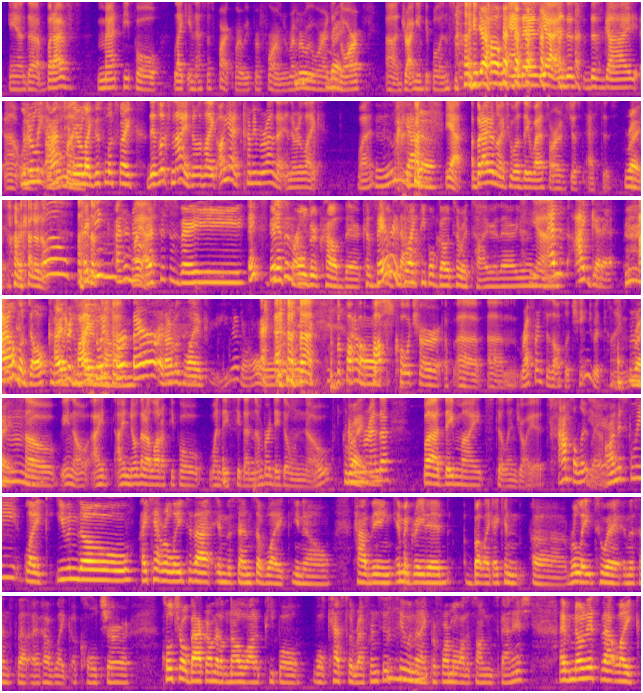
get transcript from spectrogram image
and uh, but i've met people like in Estes Park where we performed. Remember we were at the Right. door uh, dragging people inside. Yeah. and then yeah, and this this guy uh, Literally a asked you. They were like, "This looks like." "This looks nice," and I was like, "Oh yeah, it's Carmen Miranda," and they were like, "What?" Ooh, yeah. Yeah. Yeah, but I don't know if it was the US or if it's just Estes. Right. Estes Park. I don't know. Well, I think I don't know. Yeah. Estes is very. It's It's an older crowd there because I feel that. like people go to retire there. You know. what I mean? Yeah. And I get it. I also don't because like, my joints hurt there, and I was like, "You old." But pop, pop Ouch. culture uh, um, references also change with time. Right. So you know, I I know that a lot of people when they see that number, they don't know Right. Miranda, but they might still enjoy it. Absolutely. Yeah. honestly like even though i can't relate to that in the sense of like you know having immigrated but like i can uh relate to it in the sense that i have like a culture cultural background that not a lot of people will catch the references to and then mm-hmm. i perform a lot of songs in spanish. I've noticed that like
